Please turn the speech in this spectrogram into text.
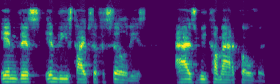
in this in these types of facilities as we come out of covid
